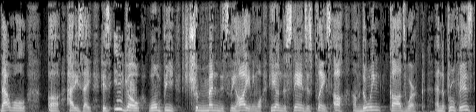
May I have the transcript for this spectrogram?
that will uh, how do you say, his ego won't be tremendously high anymore. He understands his place. Oh, I'm doing God's work. And the proof is,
